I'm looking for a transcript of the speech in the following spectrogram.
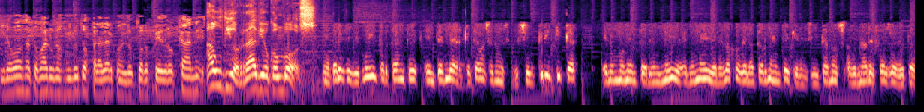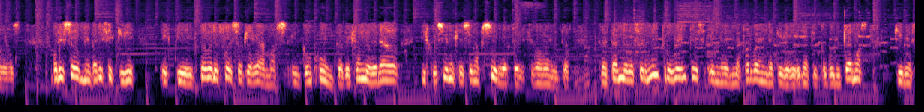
Y nos vamos a tomar unos minutos para hablar con el doctor Pedro Can. Audio Radio con Voz. Me parece que es muy importante entender que estamos en una situación crítica, en un momento en el medio, en el medio, en el ojo de la tormenta que necesitamos aunar esfuerzos de todos. Por eso me parece que este, todo el esfuerzo que hagamos en conjunto, dejando de lado discusiones que son absurdas en este momento, tratando de ser muy prudentes en, en la forma en la que, en la que comunicamos quienes,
